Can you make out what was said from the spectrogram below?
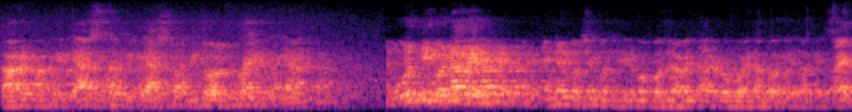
કારણ કે વ્યાસ થકી વ્યાસનો બીજો અર્થ થાય જ્ઞાન. મૂર્તિ બનાવે એને પછી મંદિરમાં પધરાવે ત્યારે લોકો એના પગે લાગે સાહેબ,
